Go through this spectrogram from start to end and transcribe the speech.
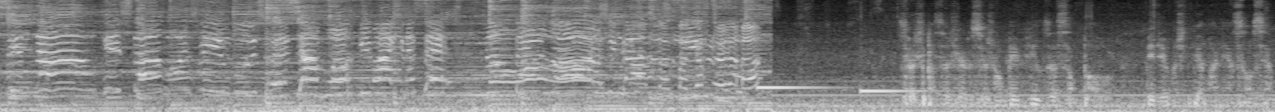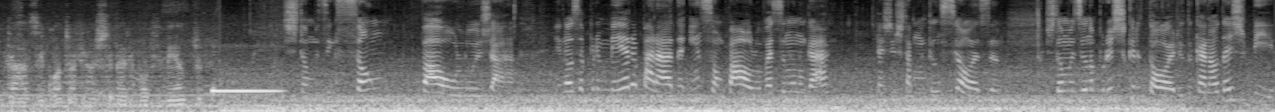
Sinal que estamos vivos desse amor que vai crescer. Não tem lógica nos livros. Seus passageiros sejam bem-vindos a São Paulo. Pedimos que permaneçam sentados enquanto o avião estiver em movimento. Estamos em São Paulo já. E nossa primeira parada em São Paulo vai ser num lugar que a gente está muito ansiosa. Estamos indo para o escritório do canal das Bi.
